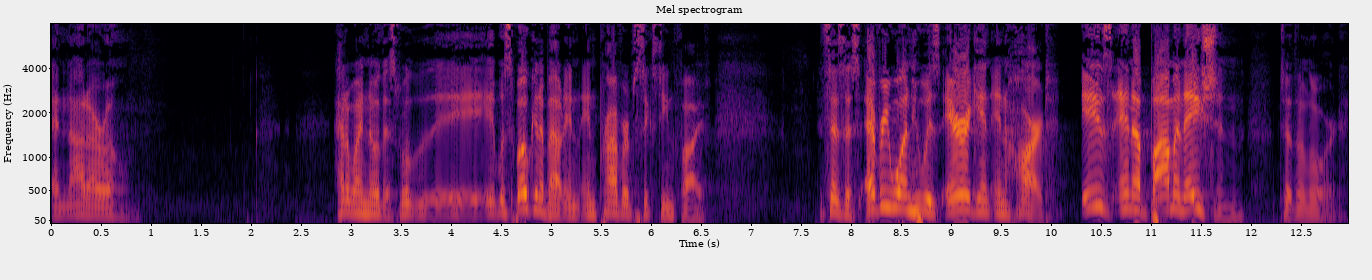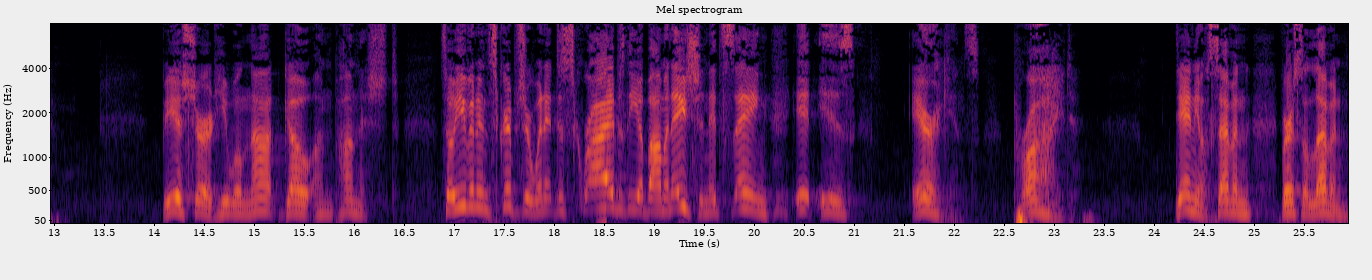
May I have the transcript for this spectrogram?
and not our own. How do I know this? Well, it was spoken about in, in Proverbs 16:5. It says this, everyone who is arrogant in heart is an abomination to the Lord. Be assured he will not go unpunished. So even in scripture, when it describes the abomination, it's saying it is arrogance, pride. Daniel 7 verse 11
